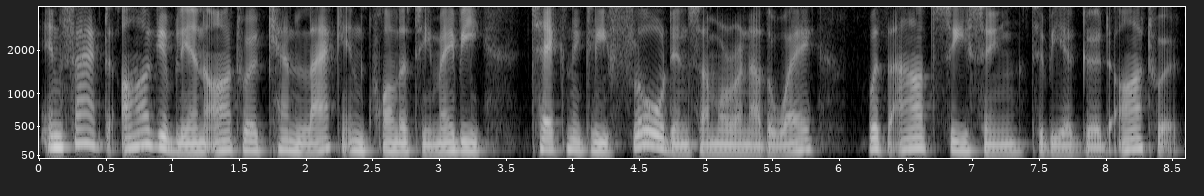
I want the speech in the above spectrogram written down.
In fact, arguably, an artwork can lack in quality, maybe technically flawed in some or another way, without ceasing to be a good artwork.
